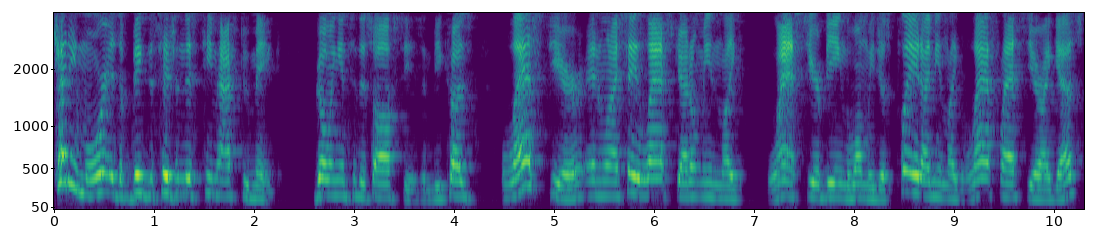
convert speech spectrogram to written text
Kenny Moore is a big decision this team has to make going into this offseason because last year, and when I say last year, I don't mean like last year being the one we just played. I mean like last last year, I guess.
